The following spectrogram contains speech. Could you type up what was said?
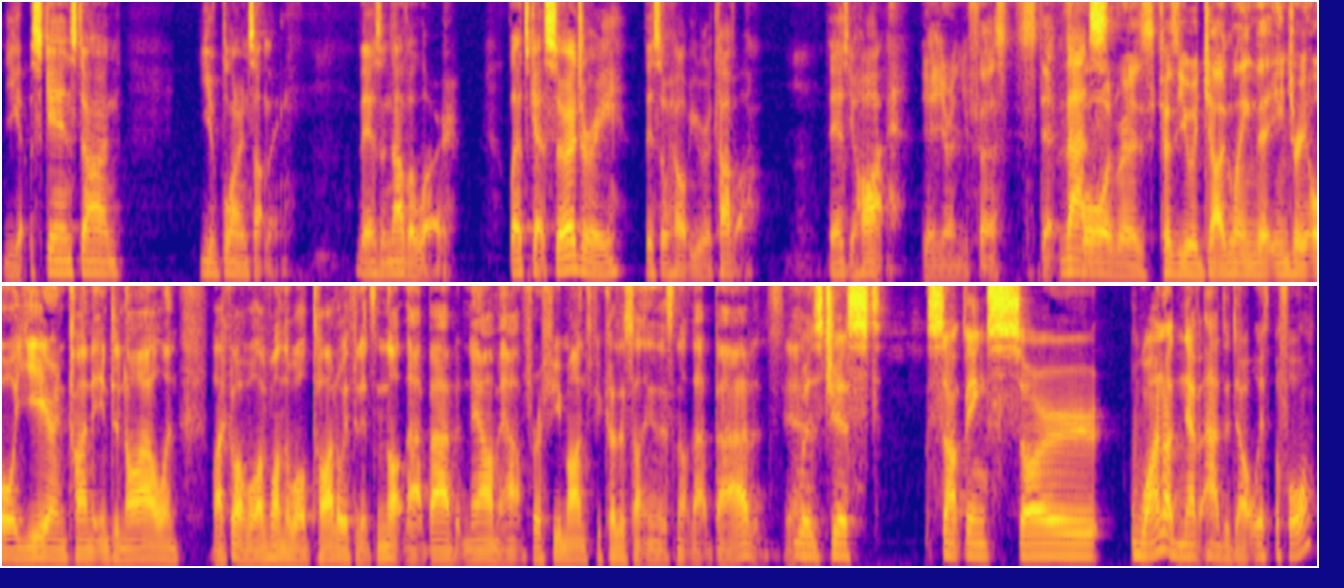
you get the scans done, you've blown something. There's another low. Let's get surgery, this will help you recover there's your high. Yeah, you're on your first step That's- forward. Whereas because you were juggling the injury all year and kind of in denial and like, oh well, I've won the world title with it. It's not that bad, but now I'm out for a few months because of something that's not that bad. Yeah. Was just something so one I'd never had to dealt with before,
